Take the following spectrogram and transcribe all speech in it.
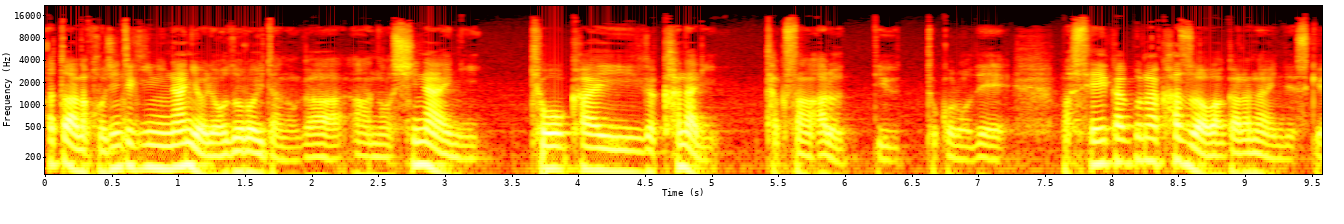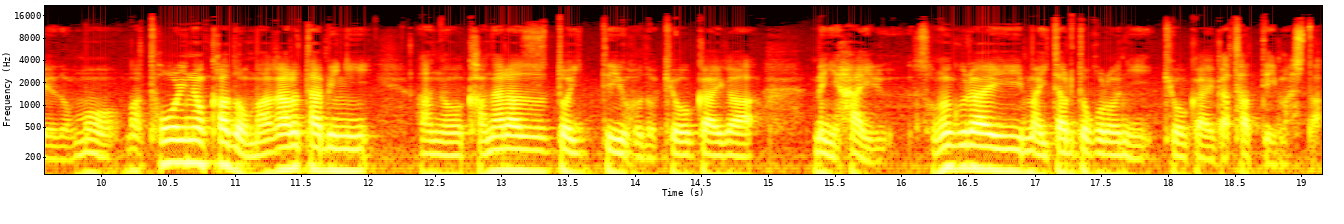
あとあの個人的に何より驚いたのがあの市内に教会がかなりたくさんあるっていうところで、まあ、正確な数は分からないんですけれども、まあ、通りの角を曲がるたびにあの必ずと言っていいほど教会が目に入るそのぐらい、まあ、至る所に教会が立っていました。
